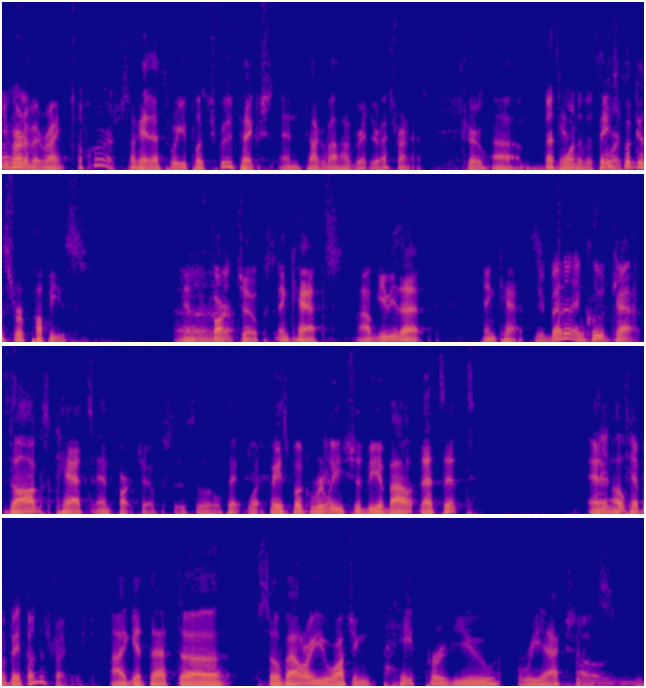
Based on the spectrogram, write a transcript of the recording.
You've Oh, heard yeah. of it, right? Of course. Okay, that's where you post your food pics and talk about how great the restaurant is. True. Um, That's one of the Facebook is for puppies and Uh, fart jokes and cats. I'll give you that. And cats. You better include cats. Dogs, cats, and fart jokes is what fa- what Facebook really should be about. That's it. And, and oh, Tampa Bay Thunderstrikers. I get that. Uh, so Valerie, you're watching pay-per-view reactions. Oh,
